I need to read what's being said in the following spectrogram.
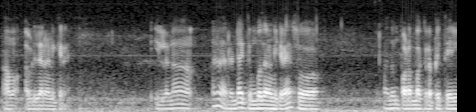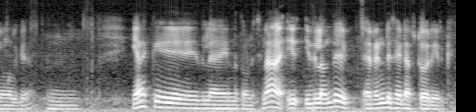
ஆமாம் அப்படி தான் நினைக்கிறேன் இல்லைனா ரெண்டாயிரத்தி ஒம்பது நினைக்கிறேன். ஸோ அதுவும் படம் பார்க்குறப்ப தெரியும் உங்களுக்கு. எனக்கு இதில் என்ன தோணுச்சுன்னா இ- இதில் வந்து ரெண்டு சைட் ஆஃப் ஸ்டோரி இருக்குது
